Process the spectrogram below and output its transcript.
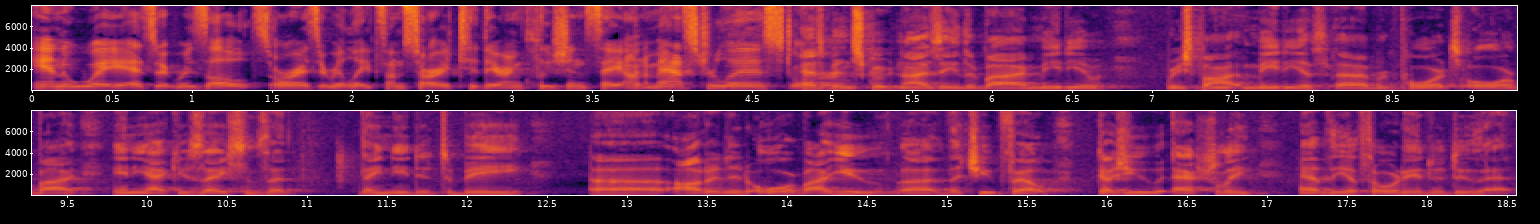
in a way as it results, or as it relates, I'm sorry, to their inclusion, say, on a master list? has been scrutinized either by media response, media uh, reports or by any accusations that they needed to be uh, audited, or by you, uh, that you felt, because you actually have the authority to do that.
